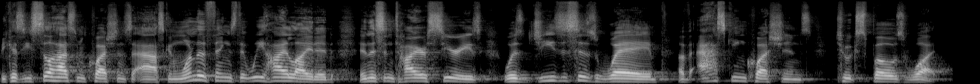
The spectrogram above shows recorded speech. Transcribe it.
because he still has some questions to ask. And one of the things that we highlighted in this entire series was Jesus' way of asking questions to expose what?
